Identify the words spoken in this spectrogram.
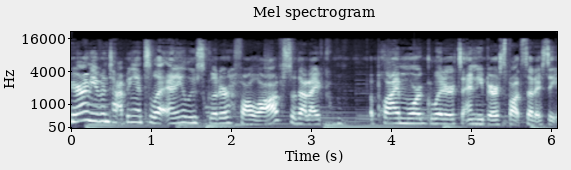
Here I'm even tapping it to let any loose glitter fall off so that I can apply more glitter to any bare spots that I see.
